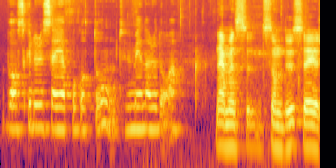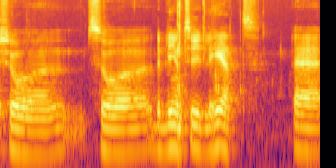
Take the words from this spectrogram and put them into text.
Vad skulle du säga på gott och ont? Hur menar du då? Nej men så, som du säger så, så det blir en tydlighet eh,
